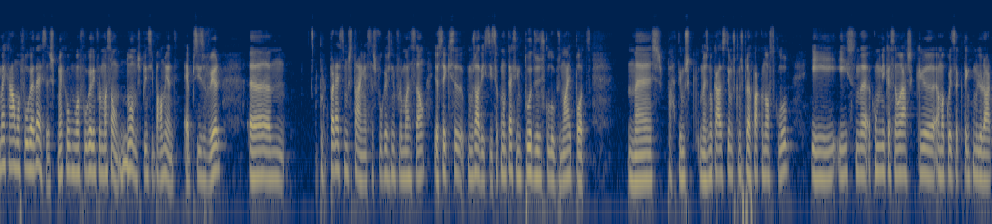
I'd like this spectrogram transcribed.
como é que há uma fuga dessas? Como é que houve uma fuga de informação? Nomes principalmente. É preciso ver. Um, porque parece-me estranho essas fugas de informação. Eu sei que isso, como já disse, isso acontece em todos os clubes, não há hipótese. Mas, pá, temos que, mas no caso temos que nos preocupar com o nosso clube e, e isso na comunicação eu acho que é uma coisa que tem que melhorar.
